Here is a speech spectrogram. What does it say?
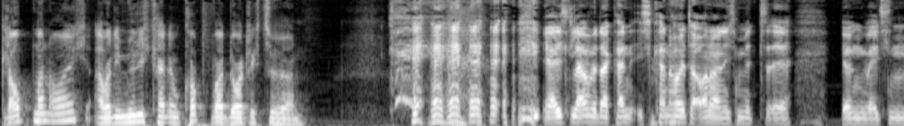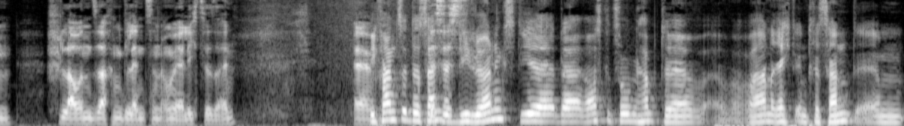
glaubt man euch, aber die Müdigkeit im Kopf war deutlich zu hören. ja, ich glaube, da kann ich kann heute auch noch nicht mit äh, irgendwelchen schlauen Sachen glänzen, um ehrlich zu sein. Ähm, Ich fand es interessant, die Learnings, die ihr da rausgezogen habt, äh, waren recht interessant. Ähm,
